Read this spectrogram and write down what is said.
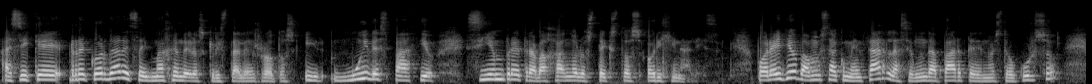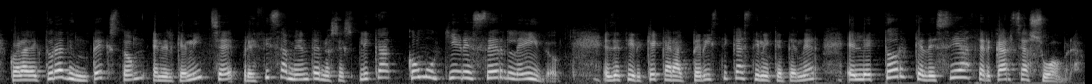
Así que recordar esa imagen de los cristales rotos, ir muy despacio, siempre trabajando los textos originales. Por ello vamos a comenzar la segunda parte de nuestro curso con la lectura de un texto en el que Nietzsche precisamente nos explica cómo quiere ser leído, es decir, qué características tiene que tener el lector que desea acercarse a su obra.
